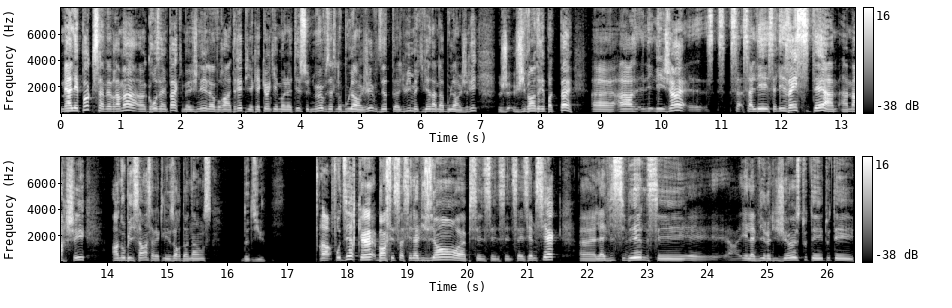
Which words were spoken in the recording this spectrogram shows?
Mais à l'époque, ça avait vraiment un gros impact. Imaginez, là, vous rentrez, puis il y a quelqu'un qui est monoté sur le mur, vous êtes le boulanger, vous dites, lui, mais qui vient dans ma boulangerie, j'y vendrai pas de pain. Euh, alors, les, gens, euh, ça, les, incitait à, marcher en obéissance avec les ordonnances de Dieu. Alors, il faut dire que, bon, c'est ça, c'est la vision, euh, puis c'est, le 16e siècle, la vie civile c'est, et la vie religieuse, tout est, tout est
